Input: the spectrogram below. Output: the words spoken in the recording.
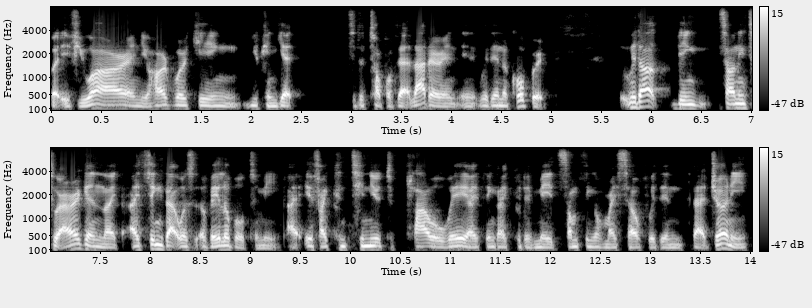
But if you are and you're hardworking, you can get to the top of that ladder in, in, within a corporate. Without being sounding too arrogant, like I think that was available to me. I, if I continued to plow away, I think I could have made something of myself within that journey.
